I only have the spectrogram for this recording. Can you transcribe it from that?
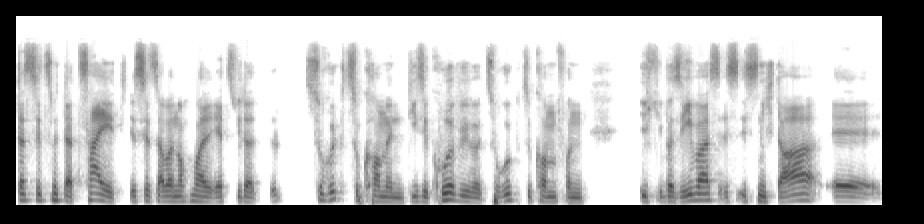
das jetzt mit der Zeit ist jetzt aber nochmal jetzt wieder zurückzukommen, diese Kurve zurückzukommen von ich übersehe was, es ist nicht da, äh,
